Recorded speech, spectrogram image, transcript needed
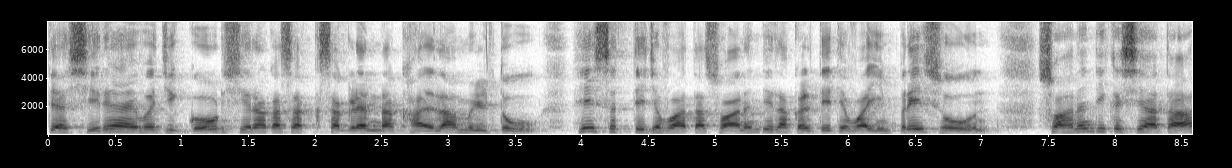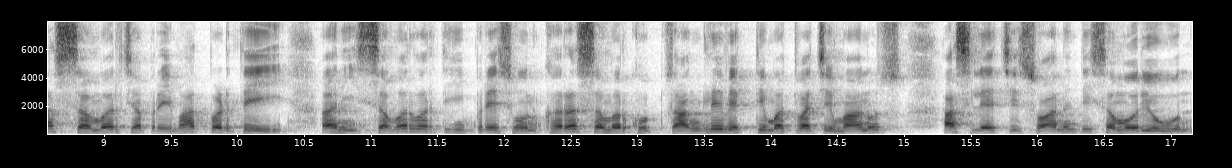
त्या शिऱ्याऐवजी गोड शिरा कसा सगळ्यांना खायला मिळतो? हे सत्य जेव्हा आता स्वानंदीला कळते तेव्हा इम्प्रेस होऊन स्वानंदी कशी आता समरच्या प्रेमात पडते आणि समरवरती इम्प्रेस होऊन खरंच समर खूप चांगले व्यक्तिमत्वाचे माणूस असल्याचे स्वानंदी समोर येऊन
